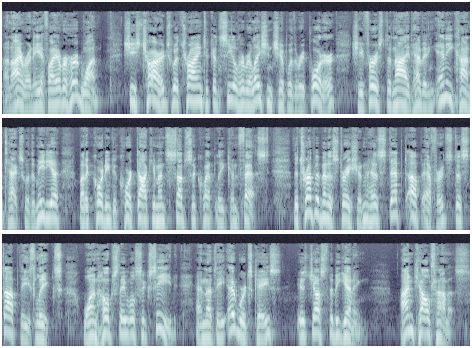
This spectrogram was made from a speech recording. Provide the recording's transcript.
An irony if I ever heard one. She's charged with trying to conceal her relationship with a reporter. She first denied having any contacts with the media, but according to court documents, subsequently confessed. The Trump administration has stepped up efforts to stop these leaks. One hopes they will succeed, and that the Edwards case is just the beginning. I'm Cal Thomas.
